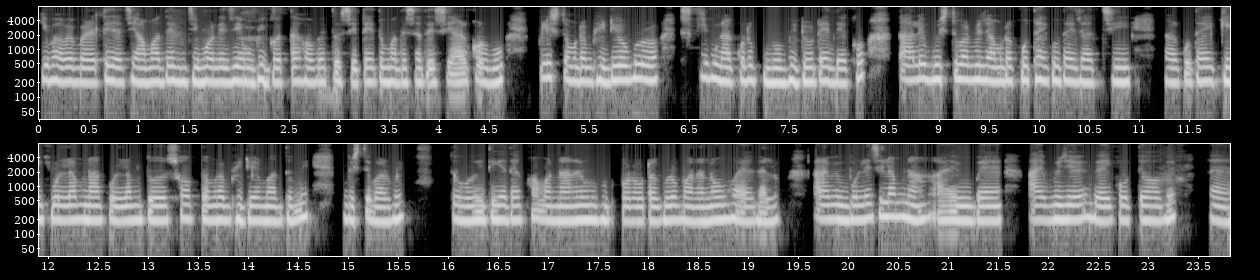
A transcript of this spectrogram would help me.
কীভাবে বেড়াতে যাচ্ছি, আমাদের জীবনে যে অভিজ্ঞতা হবে, তো সেটাই তোমাদের সাথে শেয়ার করব। প্লিজ তোমরা ভিডিওগুলো স্কিপ না করে পুরো ভিডিওটাই দেখো। তাহলে বুঝতে পারবে যে আমরা কোথায় কোথায় যাচ্ছি, আর কোথায় কি করলাম, না করলাম, তো সব তোমরা ভিডিওর মাধ্যমে বুঝতে পারবে। তো এইদিকে দেখো আমার নানার পরোটা গুলো বানানো হয়ে গেল। আর আমি বলেছিলাম না, আয় ব্যয় আয় বুঝে ব্যয় করতে হবে। হ্যাঁ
